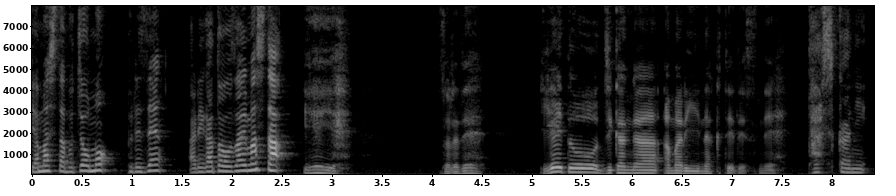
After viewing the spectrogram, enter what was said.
山下部長もプレゼンありがとうございました。いえいえ。それで、意外と時間があまりなくてですね。確かに、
